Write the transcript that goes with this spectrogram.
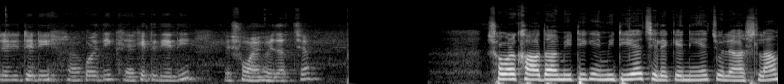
রেডি টেডি করে দিই খেতে দিয়ে দিই। সময় হয়ে যাচ্ছে। সবার খাওয়া দাওয়া মিটিয়ে মিটিয়ে ছেলেকে নিয়ে চলে আসলাম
